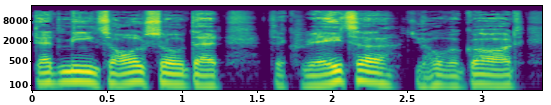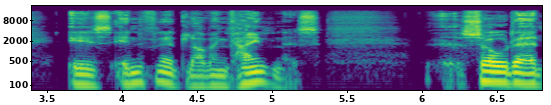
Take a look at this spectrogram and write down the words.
That means also that the Creator, Jehovah God, is infinite loving kindness. So that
